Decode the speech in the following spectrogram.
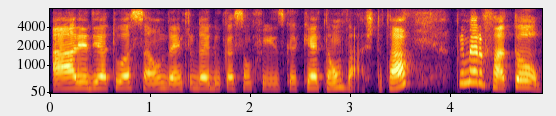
área de atuação dentro da educação física que é tão vasta, tá? Primeiro fator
